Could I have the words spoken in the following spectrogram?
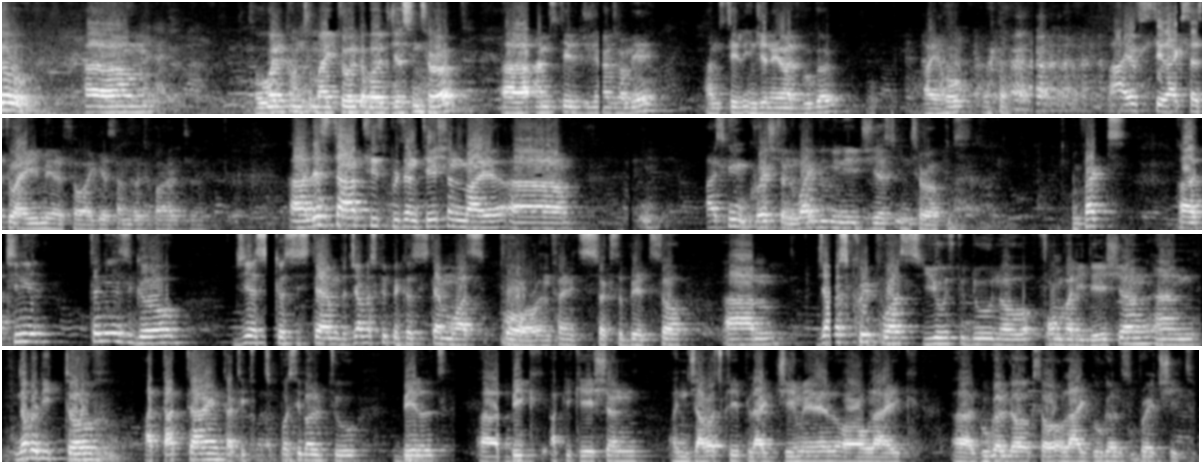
So, um, so welcome to my talk about JS Interop. Uh, I'm still Julien Dramaix. I'm still engineer at Google. I hope. I have still access to my email, so I guess I'm not fired. Uh, let's start this presentation by uh, asking a question. Why do we need JS Interop? In fact, uh, 10, 10 years ago, JS ecosystem, the JavaScript ecosystem was poor. and fact, it sucks a bit. So um, JavaScript was used to do you know, form validation, and nobody thought at that time that it was possible to build a big application in JavaScript like Gmail or like uh, Google Docs or like Google Spreadsheet.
